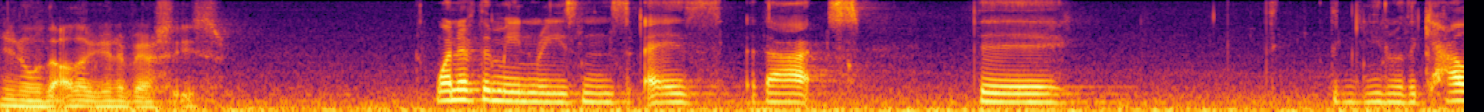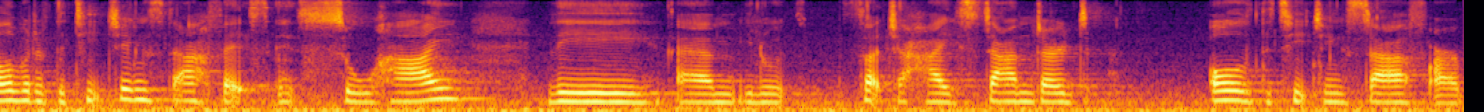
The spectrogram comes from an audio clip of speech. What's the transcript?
you know, the other universities? One of the main reasons is that the, the you know the caliber of the teaching staff it's it's so high. The um, you know such a high standard. All of the teaching staff are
